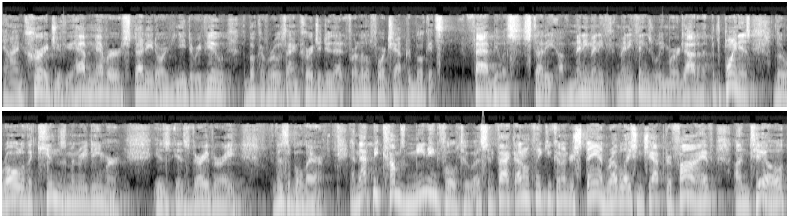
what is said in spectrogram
And I encourage you, if you have never studied or if you need to review the book of Ruth, I encourage you to do that for a little four chapter book. It's fabulous study of many, many, many things will emerge out of it. But the point is, the role of the kinsman redeemer is, is very, very visible there. And that becomes meaningful to us. In fact, I don't think you can understand Revelation chapter 5 until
